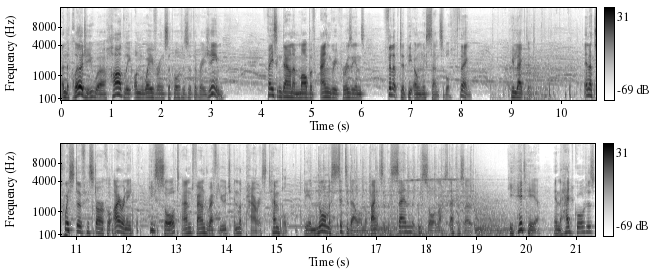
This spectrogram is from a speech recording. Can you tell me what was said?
and the clergy were hardly unwavering supporters of the regime. Facing down a mob of angry Parisians, Philip did the only sensible thing. He legged it. In a twist of historical irony, he sought and found refuge in the Paris Temple, the enormous citadel on the banks of the Seine that we saw last episode. He hid here, in the headquarters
